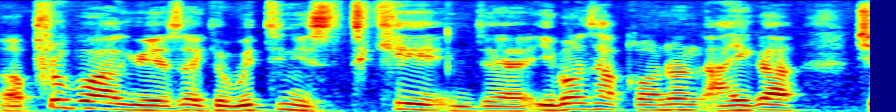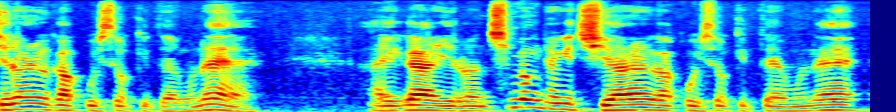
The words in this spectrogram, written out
어, 프로브하기 위해서 이렇게 위트니스 특히 이제 이번 사건은 아이가 질환을 갖고 있었기 때문에 아이가 이런 치명적인 질환을 갖고 있었기 때문에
